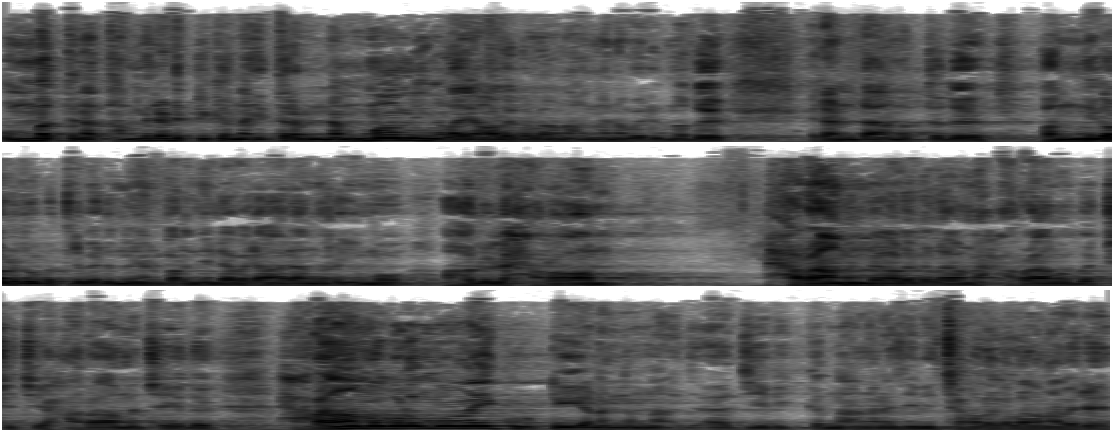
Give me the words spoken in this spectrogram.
ഉമ്മത്തിനെ തമ്മിലടുപ്പിക്കുന്ന ഇത്തരം നമ്മാമിങ്ങളായ ആളുകളാണ് അങ്ങനെ വരുന്നത്. രണ്ടാമത്തത് പന്നികൾ രൂപത്തിൽ വരുന്നു ഞാൻ പറഞ്ഞില്ല. അവരാരാന്നറിയുമോ? അഹലുൽ ഹറാം. ഹറാമിന്റെ ആളുകളാണ്. ഹറാമ് ഭക്ഷിച്ച് ഹറാമ് ചെയ്ത് ഹറാമുകളുമായി കൂട്ടി ഇണങ്ങുന്ന ജീവിക്കുന്ന അങ്ങനെ ജീവിച്ച ആളുകളാണ് അവർ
